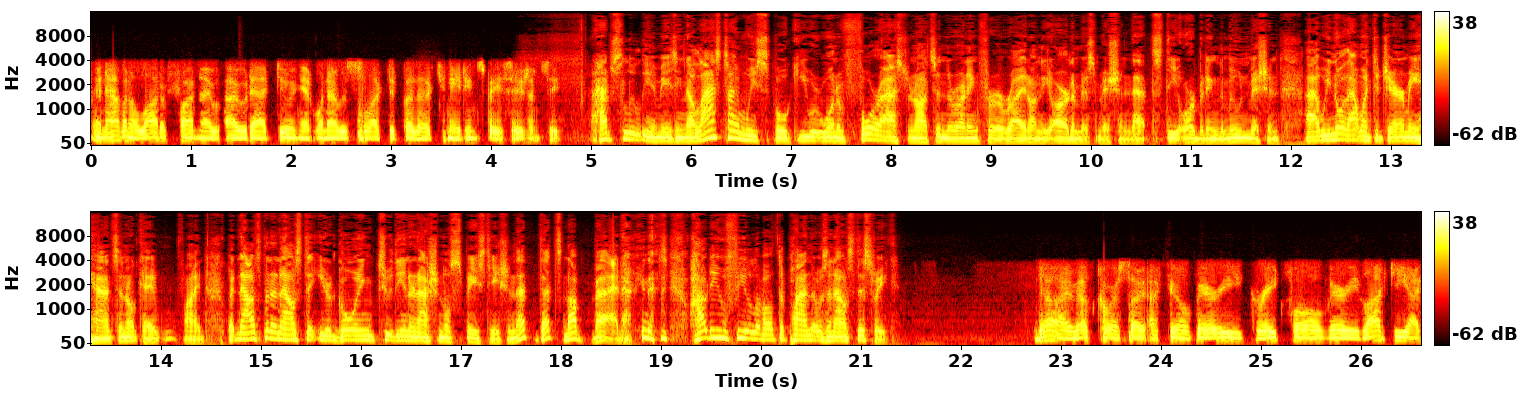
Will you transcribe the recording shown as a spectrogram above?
and having a lot of fun, I, I, would add, doing it when I was selected by the Canadian Space Agency. Absolutely amazing. Now, last time we spoke, you were one of four astronauts in the running for a ride on the Artemis mission. That's the orbiting the moon mission. Uh, we know that went to Jeremy Hansen. Okay, fine. But now it's been announced that you're going to the International Space Station. That That's not bad. I mean, how do you feel about the plan that was announced this week? Yeah, I, of course. I, I feel very grateful, very lucky. I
